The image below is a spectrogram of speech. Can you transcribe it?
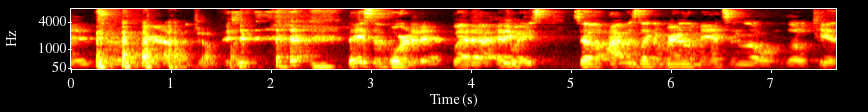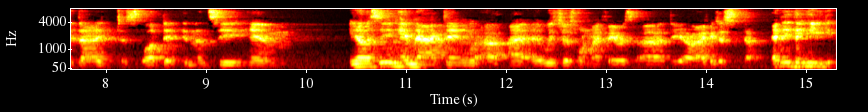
did. So uh, they supported it. But uh, anyways, so I was like a Marilyn Manson little little kid that I just loved it, and then seeing him, you know, seeing him acting, uh, I, it was just one of my favorites. Uh, you know, I could just anything he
